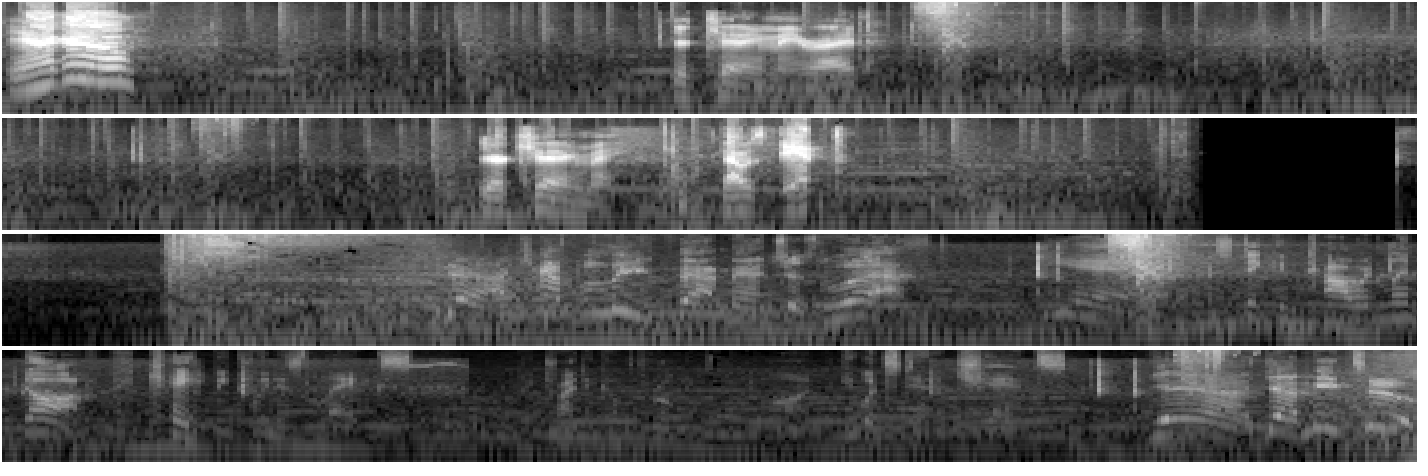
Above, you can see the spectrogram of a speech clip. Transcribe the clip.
Here I go. You're kidding me, right? You're kidding me. That was it? Yeah, I can't believe Batman just left. Yeah, stinking coward limped off, cape between his legs. If he tried to come through and on, he wouldn't stand a chance. Yeah, yeah, me too.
